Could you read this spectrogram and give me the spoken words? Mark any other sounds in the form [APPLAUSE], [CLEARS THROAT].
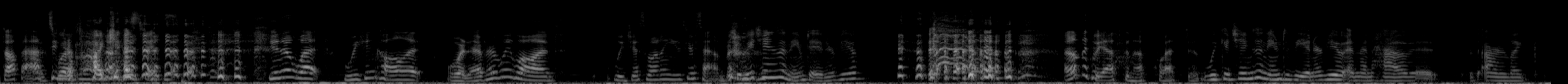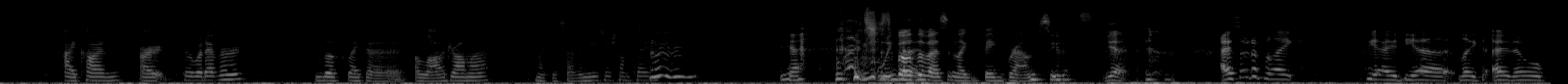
Stop asking. what a podcast is. [LAUGHS] you know what? We can call it whatever we want. We just want to use your sound. Should we change the [LAUGHS] name to interview? I don't think we ask enough questions. We could change the name to the interview and then have it our like icon art or whatever look like a, a law drama from like the 70s or something. Yeah. [LAUGHS] Just We both could. of us in like big brown [LAUGHS] suits. Yeah. [LAUGHS] I sort of like the idea, like, I know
